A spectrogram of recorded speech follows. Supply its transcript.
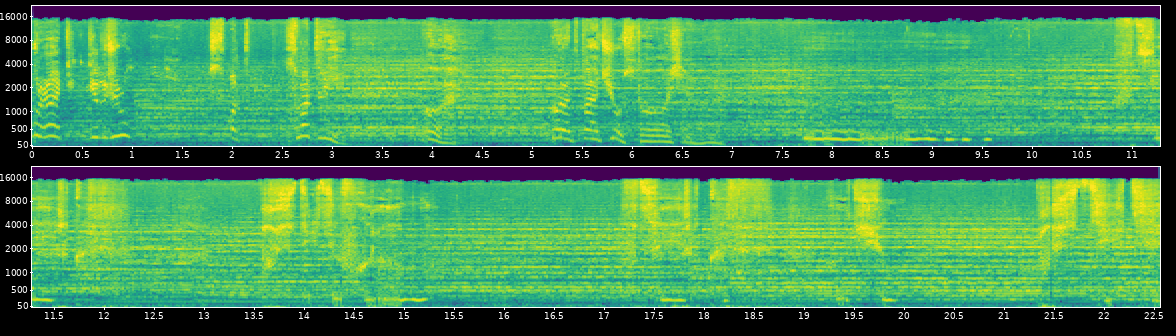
братик, держу. Смотри, смотри. О, вроде почувствовалось. В церковь. Пустите в храм. В церковь хочу. Пустите.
